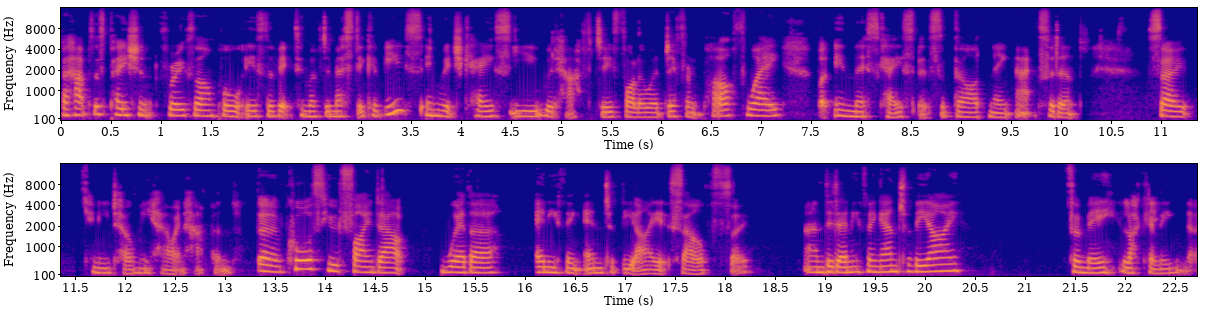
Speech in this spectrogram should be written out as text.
Perhaps this patient, for example, is the victim of domestic abuse, in which case you would have to follow a different pathway, but in this case, it's a gardening accident. So, can you tell me how it happened? Then, of course, you would find out whether anything entered the eye itself. So, and did anything enter the eye? For me, luckily, no.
